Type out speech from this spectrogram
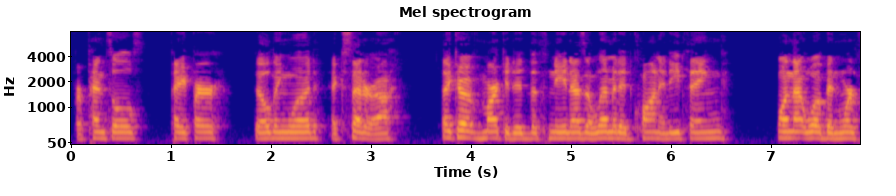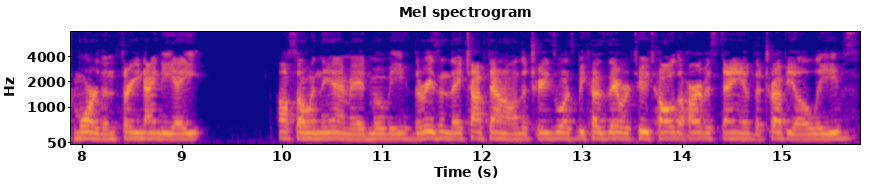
for pencils, paper, building wood, etc., they could have marketed the Thneed as a limited quantity thing, one that would have been worth more than 398 also in the animated movie, the reason they chopped down all the trees was because they were too tall to harvest any of the Truffula leaves.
